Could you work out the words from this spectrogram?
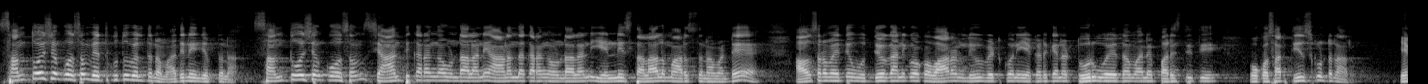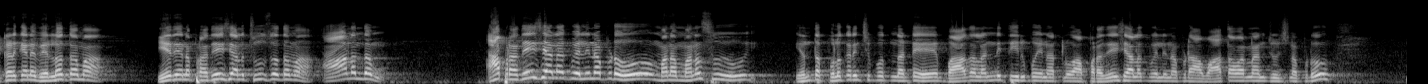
సంతోషం కోసం వెతుకుతూ వెళ్తున్నాం. అది నేను చెప్తున్నా. సంతోషం కోసం శాంతికరంగా ఉండాలని ఆనందకరంగా ఉండాలని ఎన్ని స్థలాలు మారుస్తున్నామంటే అవసరమైతే ఉద్యోగానికి ఒక వారం లీవ్ పెట్టుకొని ఎక్కడికైనా టూర్ పోయేద్దాం అనే పరిస్థితి ఒక్కోసారి తీసుకుంటున్నారు. ఎక్కడికైనా వెళ్ళొద్దామా? ఏదైనా ప్రదేశాలు చూసొద్దామా? ఆనందం ఆ ప్రదేశాలకు వెళ్ళినప్పుడు మన మనసు ఎంత పులకరించిపోతుందంటే బాధలన్నీ తీరిపోయినట్లు ఆ ప్రదేశాలకు వెళ్ళినప్పుడు ఆ వాతావరణాన్ని చూసినప్పుడు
